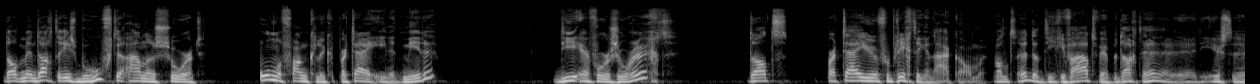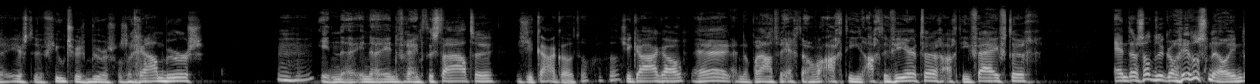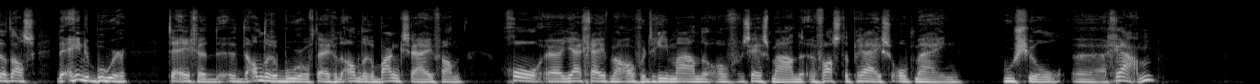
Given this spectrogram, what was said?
dat men dacht er is behoefte aan een soort onafhankelijke partij in het midden, die ervoor zorgt dat partijen hun verplichtingen nakomen. Want hè, dat derivaat werd bedacht, hè, de eerste, eerste futuresbeurs was een graanbeurs in, eh, in, eh, in de Verenigde Staten. In Chicago, toch? Chicago. Hè? En dan praten we echt over 1848, 1850. En daar zat natuurlijk al heel snel in dat als de ene boer tegen de, de andere boer of tegen de andere bank zei van... Goh, eh, jij geeft me over drie maanden, over zes maanden een vaste prijs op mijn bushel eh, graan.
